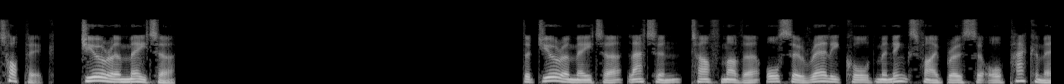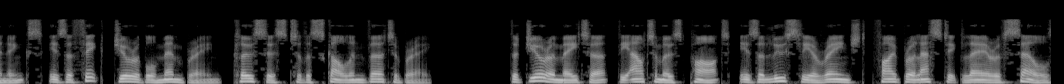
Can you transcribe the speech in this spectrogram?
Topic: Dura mater. The dura mater Latin, tough mother also rarely called meninx fibrosa or pachymeninx is a thick, durable membrane, closest to the skull and vertebrae. The dura mater, the outermost part, is a loosely arranged, fibroelastic layer of cells,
